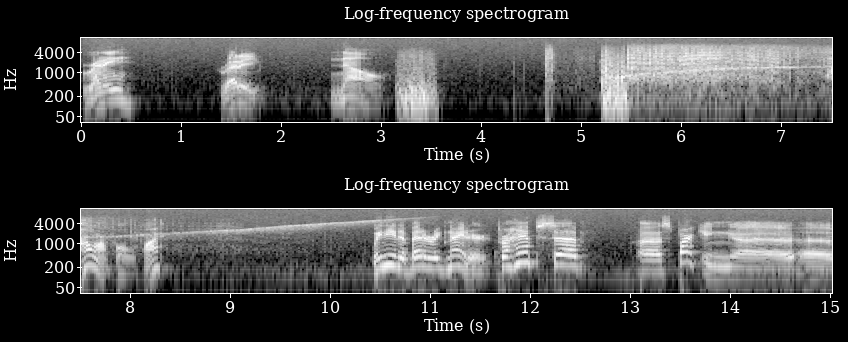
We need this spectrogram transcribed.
Ready? Ready. Now. Powerful, what? We need a better igniter. Perhaps uh, a sparking uh, uh,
